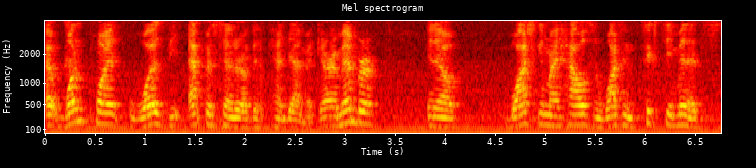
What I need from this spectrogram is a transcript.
at one point was the epicenter of the pandemic. I remember, you know, watching in my house and watching 60 Minutes,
